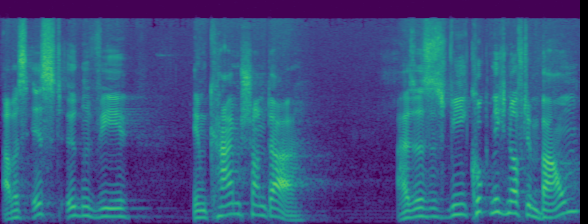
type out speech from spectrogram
Aber es ist irgendwie im Keim schon da. Also es ist wie, guck nicht nur auf den Baum,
